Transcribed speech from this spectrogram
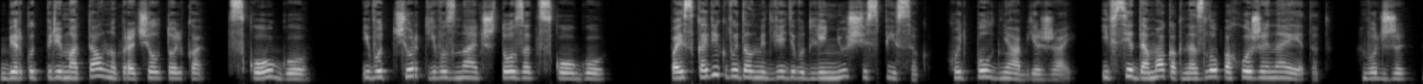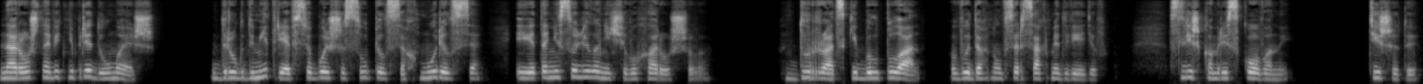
Беркут перемотал, но прочел только «Цкого». И вот черт его знает, что за Цкого. Поисковик выдал Медведеву длиннющий список, хоть полдня объезжай. И все дома, как назло, похожие на этот. Вот же, нарочно ведь не придумаешь. Друг Дмитрия все больше супился, хмурился, и это не сулило ничего хорошего. «Дурацкий был план!» — выдохнул в сердцах Медведев. «Слишком рискованный». «Тише ты,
